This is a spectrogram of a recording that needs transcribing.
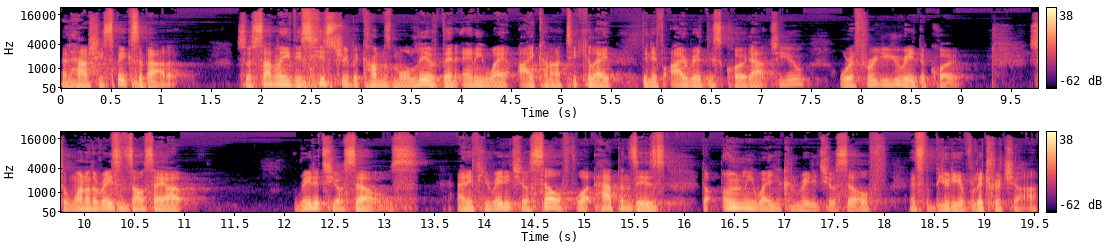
and how she speaks about it. So suddenly, this history becomes more lived than any way I can articulate than if I read this quote out to you or if you read the quote. So, one of the reasons I'll say, uh, read it to yourselves. And if you read it to yourself, what happens is the only way you can read it to yourself, it's the beauty of literature,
